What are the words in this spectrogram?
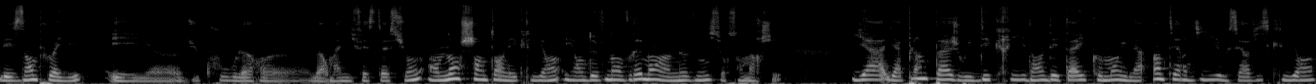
les employés et euh, du coup leur, euh, manifestation, en enchantant les clients et en devenant vraiment un ovni sur son marché. Il y, a, il y a plein de pages où il décrit dans le détail comment il a interdit aux services clients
